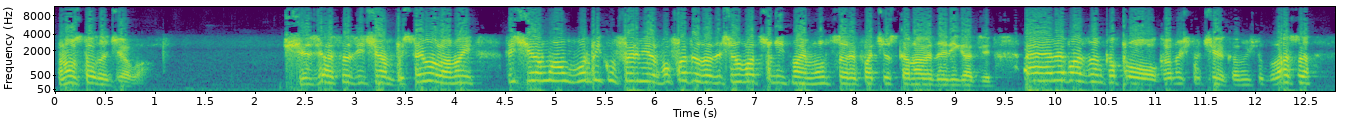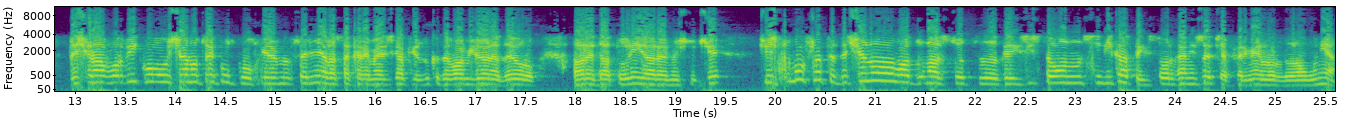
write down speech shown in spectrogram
Nu stau degeaba. Și asta ziceam, păi stai mă la noi, deci am, am vorbit cu fermier, vă frate, dar de ce nu v-ați unit mai mult să refaceți canale de irigație? E, ne bazăm că plouă, că nu știu ce, că nu știu, lasă. Deci când am vorbit cu, și anul trecut cu fermier ăsta care mi-a zis că a pierdut câteva milioane de euro, are datorii, are nu știu ce, și spun, mă, frate, de ce nu adunați tot, că există un sindicat, există o organizație a fermierilor din România.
